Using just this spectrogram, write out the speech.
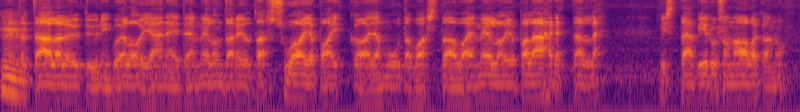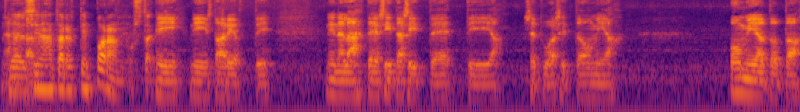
mm. että täällä löytyy niin kuin elonjääneitä ja meillä on tarjota suojapaikkaa ja muuta vastaavaa ja meillä on jopa lähde tälle, mistä tämä virus on alkanut. Nähdään ja siinähän tarjottiin parannusta. Niin, niin tarjottiin. Niin ne lähtee sitä sitten etsiä ja se tuo sitten omia, omia tota,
